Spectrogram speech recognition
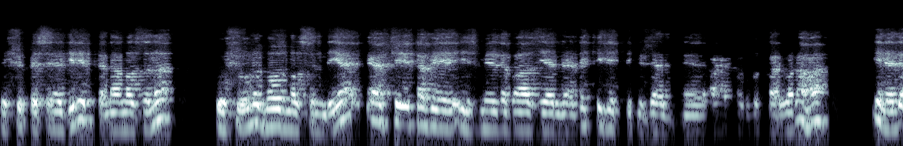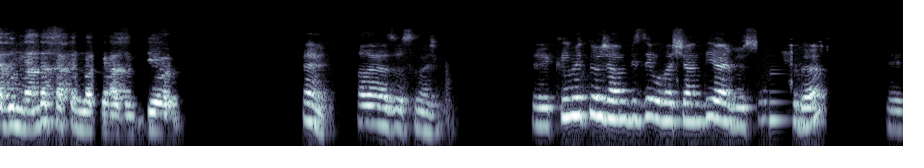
e, şüphesine girip de namazını huşuğunu bozmasın diye. Gerçi tabii İzmir'de bazı yerlerde kilitli güzel e, ayakkabılıklar var ama yine de bundan da sakınmak lazım diyorum. Evet, Allah razı olsun hocam. Ee, kıymetli hocam bize ulaşan diğer bir soru da e,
